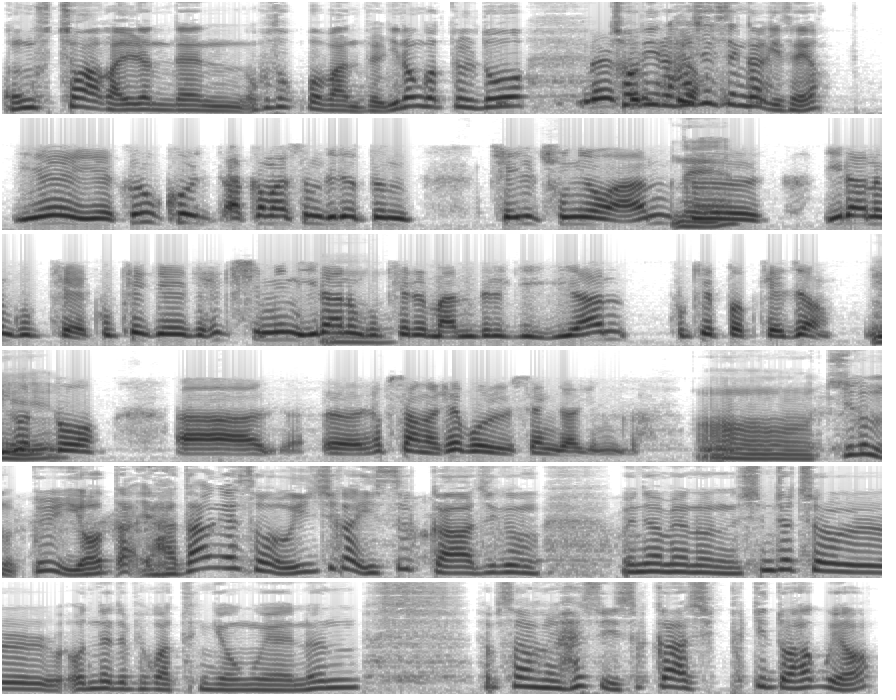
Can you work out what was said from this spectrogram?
공수처와 관련된 후속 법안들 이런 것들도 네, 처리를 그렇죠. 하실 생각이세요? 예, 예. 그렇고 아까 말씀드렸던 제일 중요한 네. 그 일하는 국회, 국회 개혁의 핵심인 일하는 음. 국회를 만들기 위한 국회법 개정 이것도 예. 아, 어, 협상을 해볼 생각입니다. 어, 지금 그 여당, 야당에서 의지가 있을까? 지금 왜냐면은 심재철 원내대표 같은 경우에는 협상을 할 수 있을까 싶기도 하고요.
